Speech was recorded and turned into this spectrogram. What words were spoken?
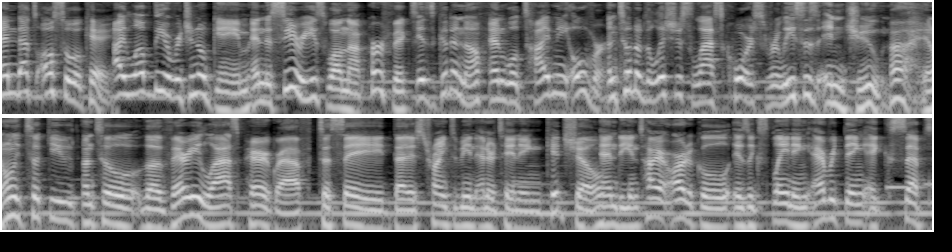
and that's also okay. I love the original game and the series, while not perfect, is good enough and will tide me over until the delicious last course releases in June. Ah, it only took you until the very last paragraph to say that it's trying to be an entertaining kid show and the entire article is explaining everything except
